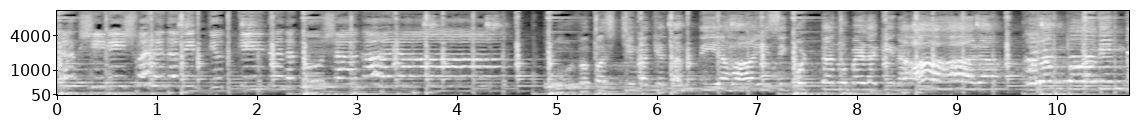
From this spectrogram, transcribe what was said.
ದಕ್ಷಿಣೇಶ್ವರದ ವಿದ್ಯುತ್ ಕೇಂದ್ರದ ಕೋಶಾಗಾರ. ಪೂರ್ವ ಪಶ್ಚಿಮಕ್ಕೆ ತಂತಿಯ ಹಾಯಿಸಿ ಕೊಟ್ಟನು ಬೆಳಕಿನ ಆಹಾರ. ಕೊಲಂಬೋದಿಂದ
